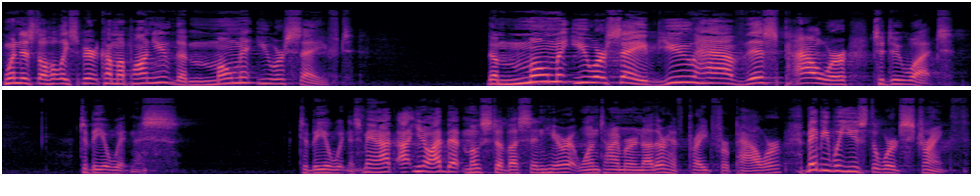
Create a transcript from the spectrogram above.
When does the Holy Spirit come upon you? The moment you are saved. The moment you are saved, you have this power to do what? To be a witness to be a witness. Man, I, I, you know, I bet most of us in here at one time or another have prayed for power. Maybe we use the word strength.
